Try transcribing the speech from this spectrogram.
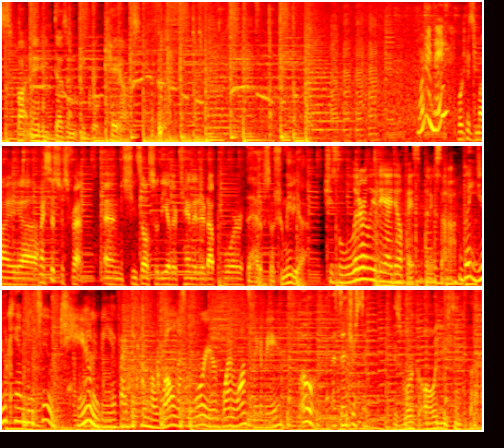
Spontaneity doesn't equal chaos. Morning, Nate. Work is my uh, my sister's friend, and she's also the other candidate up for. The head of social media. She's literally the ideal face of the new Senna. But you can be too. Can be if I become the wellness warrior Gwen wants me to be. Oh, that's interesting. Is work all you think about?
